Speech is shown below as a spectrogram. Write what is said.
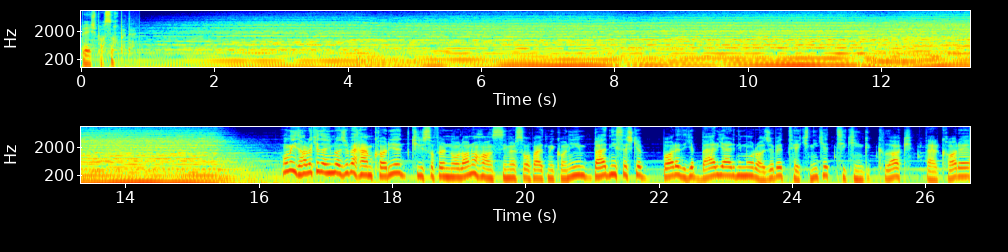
بهش پاسخ بدن. امید حالا که داریم راجع به همکاری کریستوفر نولان و هانس زیمر صحبت می‌کنیم بد نیستش که بار دیگه برگردیم و راجع به تکنیک ticking clock در کار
